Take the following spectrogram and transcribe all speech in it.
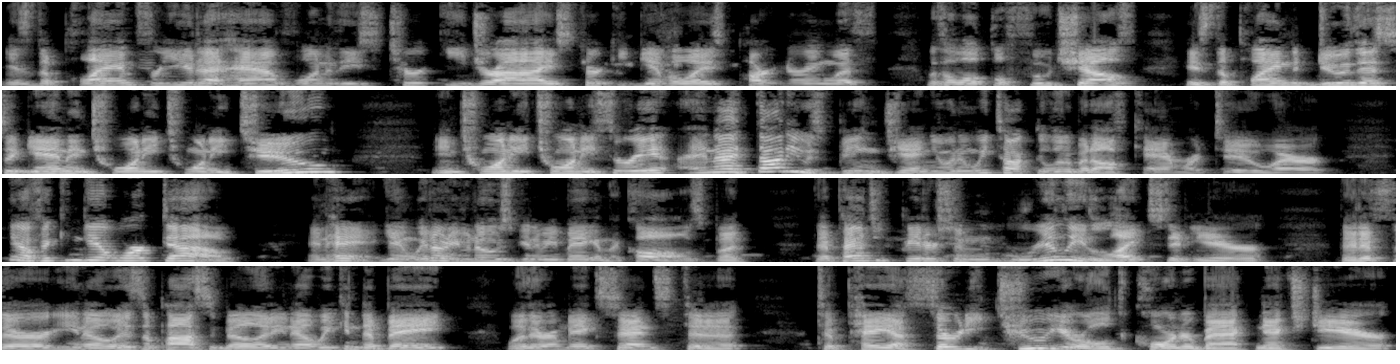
is the plan for you to have one of these turkey drives, turkey giveaways, partnering with with a local food shelf? Is the plan to do this again in 2022, in 2023? And I thought he was being genuine. And we talked a little bit off camera too, where you know if it can get worked out. And hey, again, we don't even know who's going to be making the calls, but that Patrick Peterson really likes it here. That if there, you know, is a possibility, now we can debate whether it makes sense to to pay a 32 year old cornerback next year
